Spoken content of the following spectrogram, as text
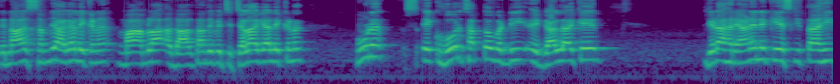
ਤੇ ਨਾ ਸਮਝਿਆ ਗਿਆ, ਲੇਕਿਨ ਮਾਮਲਾ ਅਦਾਲਤਾਂ ਦੇ ਵਿੱਚ ਚਲਾ ਗਿਆ। ਲੇਕਿਨ ਹੁਣ ਇੱਕ ਹੋਰ ਸਭ ਤੋਂ ਵੱਡੀ ਗੱਲ ਹੈ ਕਿ ਜਿਹੜਾ ਹਰਿਆਣੇ ਨੇ ਕੇਸ ਕੀਤਾ ਸੀ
